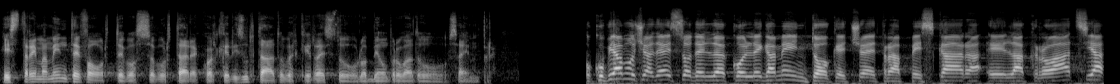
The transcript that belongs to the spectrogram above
estremamente forte possa portare a qualche risultato perché il resto lo abbiamo provato sempre. Occupiamoci adesso del collegamento che c'è tra Pescara e la Croazia.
